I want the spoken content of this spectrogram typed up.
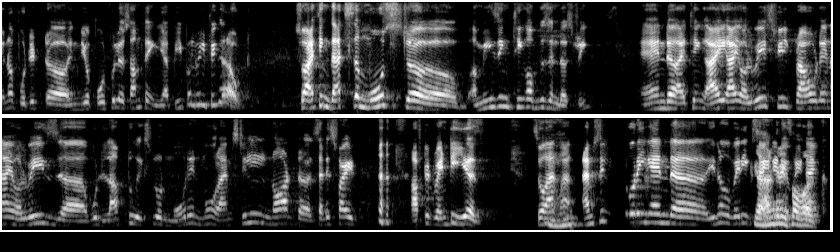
you know put it uh, in your portfolio or something, yeah, people will figure out. So I think that's the most uh, amazing thing of this industry. And uh, I think I, I always feel proud and I always uh, would love to explore more and more. I'm still not uh, satisfied after 20 years. So I'm, Mhm. I'm I'm still exploring and, uh, you know, very excited every time. work.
